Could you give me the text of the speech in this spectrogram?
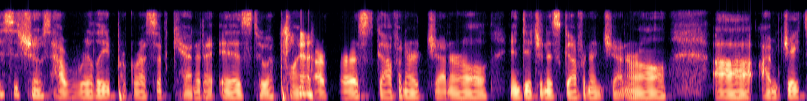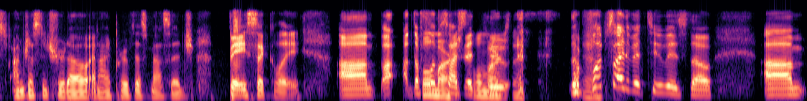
this shows how really progressive Canada is to appoint our first governor general, Indigenous governor general. Uh, I'm J- I'm Justin Trudeau, and I approve this message. Basically, um, but the Full flip marks, side of it too. the Yeah. flip side of it too is though, um,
